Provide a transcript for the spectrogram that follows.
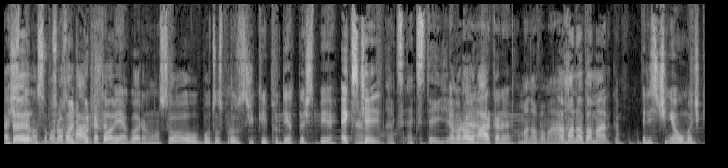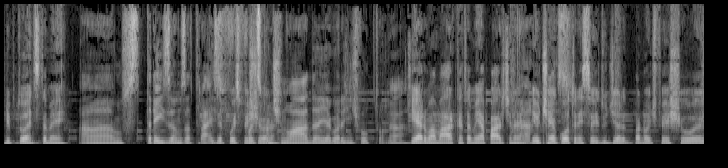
A então XP é lançou uma nova marca também agora, não lançou? Ou botou os produtos de cripto dentro da XP? exchange. X- X-Stage. É, uma nova É. marca, né? É uma nova marca. É uma nova marca. Eles tinham uma de cripto antes também, Há uns três anos atrás. E depois Foi fechou, né? descontinuada e agora a gente voltou. Ah. que era uma marca também à parte, né? Ah, eu tinha é conta nisso aí, do dia pra noite fechou e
